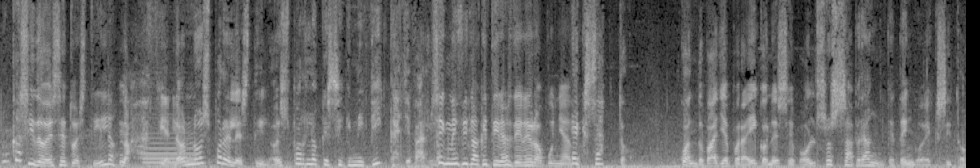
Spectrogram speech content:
Nunca ha sido ese tu estilo. No, cielo, no es por el estilo, es por lo que significa llevarlo. Significa que tiras dinero a puñado. Exacto. Cuando vaya por ahí con ese bolso, sabrán que tengo éxito.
